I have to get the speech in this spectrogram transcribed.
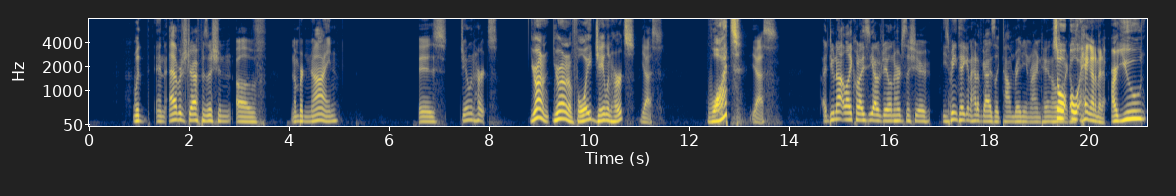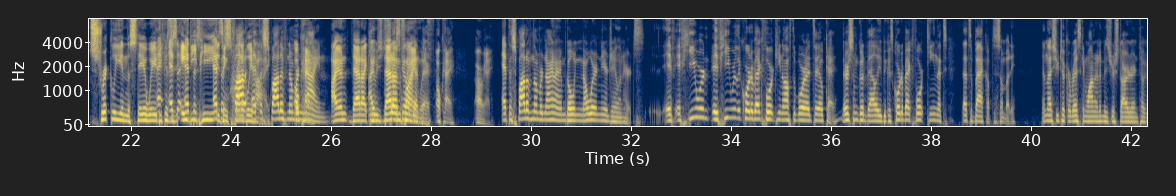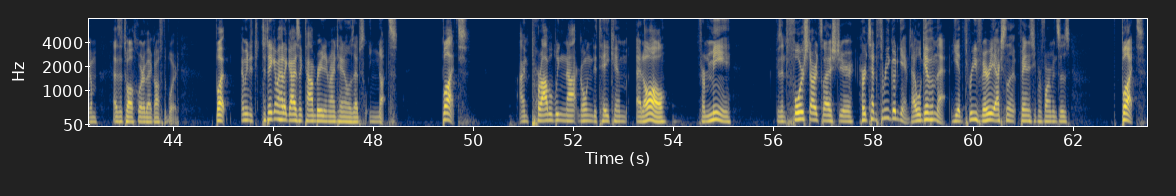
with an average draft position of number nine, is Jalen Hurts. You're on you're on a void, Jalen Hurts. Yes, What? yes. I do not like what I see out of Jalen Hurts this year. He's being taken ahead of guys like Tom Brady and Ryan Tannehill. So, when it comes oh, hang on a minute. Are you strictly in the stay away because his the- at the- ADP at is incredibly spot, high? At the spot of number Okay. nine. I un- that I can I was that I'm fine get with. Okay, all right. At the spot of number nine, I am going nowhere near Jalen Hurts. If if he were if he were the quarterback fourteen off the board, I'd say okay, there's some good value because quarterback fourteen that's that's a backup to somebody, unless you took a risk and wanted him as your starter and took him as a twelfth quarterback off the board. But I mean, to, to take him ahead of guys like Tom Brady and Ryan Tannehill is absolutely nuts. But I'm probably not going to take him at all. For me, because in four starts last year, Hurts had three good games. I will give him that. He had three very excellent fantasy performances, but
